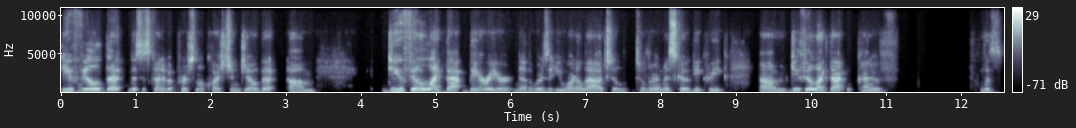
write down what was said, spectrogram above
Do you feel that this is kind of a personal question, Joe? But um, do you feel like that barrier, in other words, that you weren't allowed to to learn Muskogee Creek, um, do you feel like that kind of was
